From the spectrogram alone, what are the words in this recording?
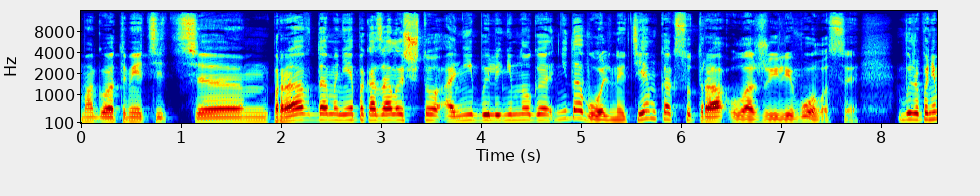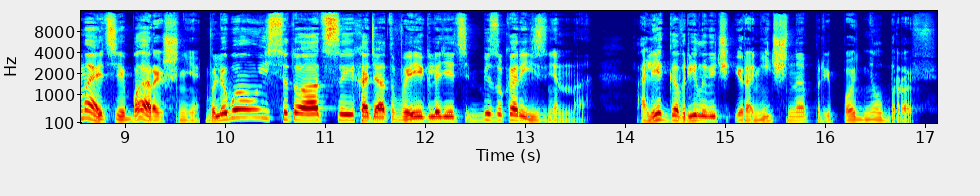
Могу отметить, э, правда, мне показалось, что они были немного недовольны тем, как с утра уложили волосы. Вы же понимаете, барышни в любой ситуации хотят выглядеть безукоризненно. Олег Гаврилович иронично приподнял бровь.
